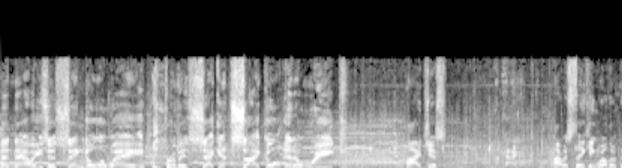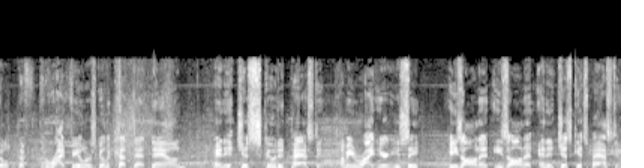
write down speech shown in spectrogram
And now he's a single away from his second cycle in a week. I just, I was thinking, well, the, the, the right fielder is going to cut that down, and it just scooted past him. I mean, right here you see he's on it, he's on it, and it just gets past him.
